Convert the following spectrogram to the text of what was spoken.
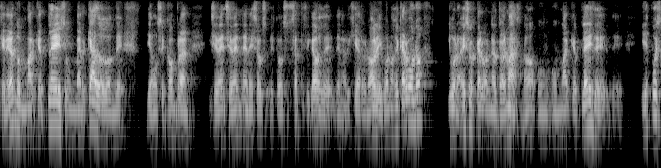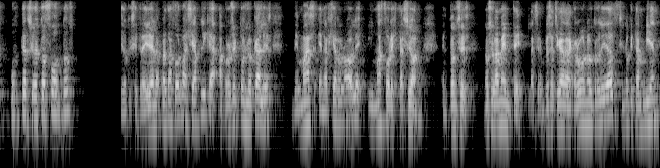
generando un marketplace, un mercado donde, digamos, se compran y se, ven, se venden esos, estos certificados de, energía renovable y bonos de carbono. Y bueno, eso es Carbon Neutral más, ¿no? Un, marketplace de, Y después, un tercio de estos fondos de lo que se traería en la plataforma se aplica a proyectos locales de más energía renovable y más forestación. Entonces, no solamente las empresas llegan a la carbono neutralidad, sino que también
